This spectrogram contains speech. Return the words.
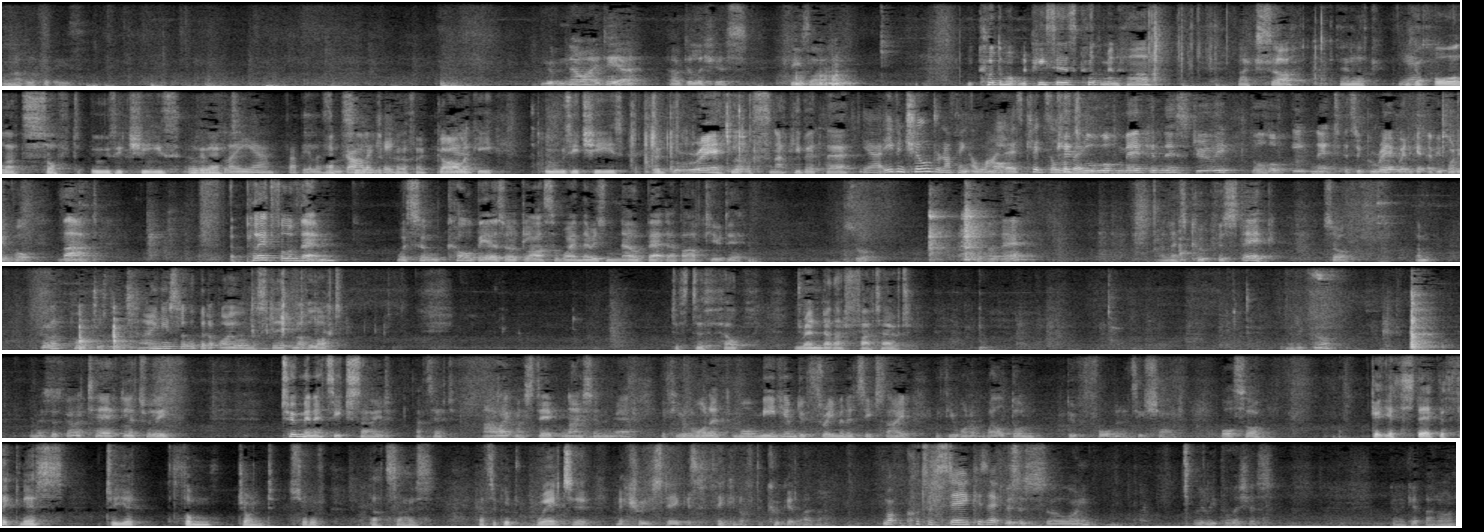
and have a look at these. You have no idea how delicious these are. You cut them up into pieces, cut them in half, like so, then look, yeah. you've got all that soft, oozy cheese. Look at that. Lovely, yeah, fabulous and Absolutely garlicky. perfect. Yeah. Garlicky, oozy cheese. A great little snacky bit there. Yeah, even children I think will like Oh, this. Kids will kids love it. will love making this, Julie. They'll love eating it. It's a great way to get everybody involved. That, a plate full of them with some cold beers or a glass of wine, there is no better barbecue day. So, put that there. And let's cook the steak. So, I'm gonna put just the tiniest little bit of oil on the steak, not a lot. Just to help render that fat out. There we go. And this is going to take literally two minutes each side. That's it. I like my steak nice and rare. If you want it more medium, do three minutes each side. If you want it well done, do four minutes each side. Also, get your steak the thickness to your thumb joint, sort of that size. That's a good way to make sure your steak is thick enough to cook it like that. What cut of steak is it? This is sirloin. Really delicious. I'm Gonna get that on.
